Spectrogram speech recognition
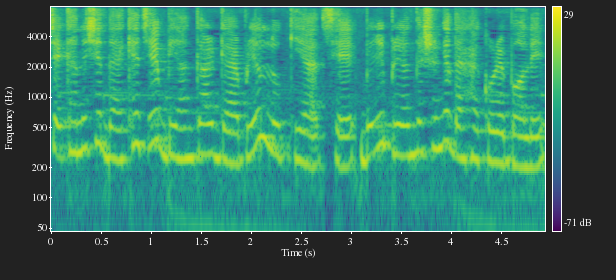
সেখানে সে দেখে যে বিয়াঙ্কা আর লুকিয়ে আছে। বেরি প্রিয়াঙ্কার সঙ্গে দেখা করে বলে,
